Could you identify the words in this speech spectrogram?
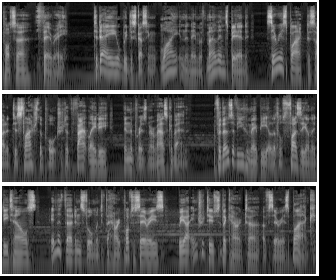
Potter Theory. Today we'll be discussing why, in the name of Merlin's beard, Sirius Black decided to slash the portrait of the Fat Lady in The Prisoner of Azkaban. For those of you who may be a little fuzzy on the details, in the third installment of the Harry Potter series, we are introduced to the character of Sirius Black,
